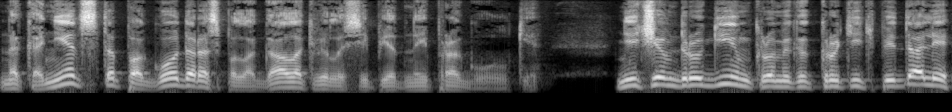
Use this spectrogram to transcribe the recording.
наконец-то погода располагала к велосипедной прогулке. Ничем другим, кроме как крутить педали,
